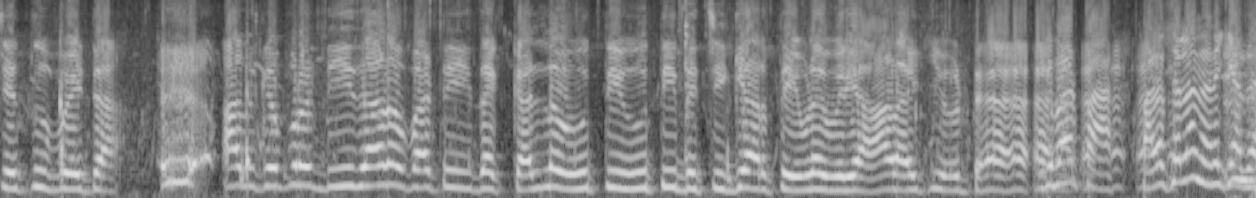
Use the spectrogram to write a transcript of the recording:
செத்து போயிட்டா. அதுக்கப்புறம் நீ தானே பாட்டி இந்த கல்ல ஊத்தி ஊத்தி இந்த சிங்காரத்தை இவ்வளவு பெரிய ஆளாக்கி விட்ட. பழசெல்லாம் நினைக்காத.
